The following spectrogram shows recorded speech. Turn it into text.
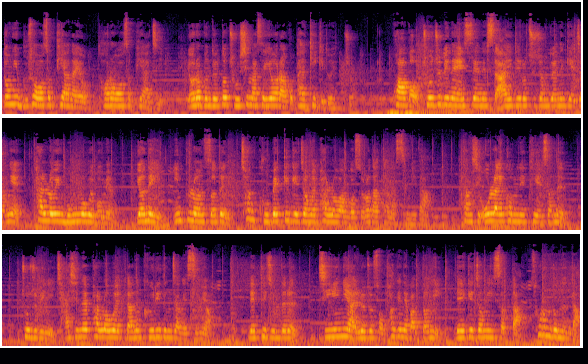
똥이 무서워서 피하나요? 더러워서 피하지. 여러분들도 조심하세요 라고 밝히기도 했죠. 과거 조주빈의 SNS 아이디로 추정되는 계정의 팔로잉 목록을 보면 연예인, 인플루언서 등 1900개 계정을 팔로우한 것으로 나타났습니다. 당시 온라인 커뮤니티에서는 조주빈이 자신을 팔로우했다는 글이 등장했으며 네티즌들은 지인이 알려줘서 확인해봤더니 내 계정이 있었다. 소름 돋는다.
